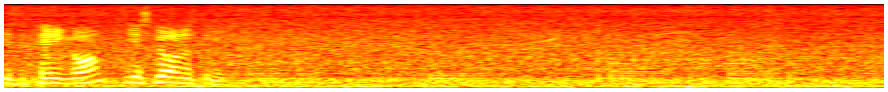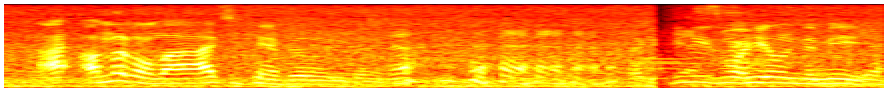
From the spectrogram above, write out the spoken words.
Is the pain gone? Just be honest with me. I, I'm not gonna lie, I actually can't feel anything. Like, he needs more healing than me. Yeah,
